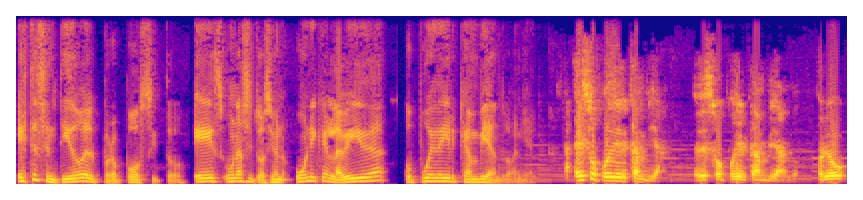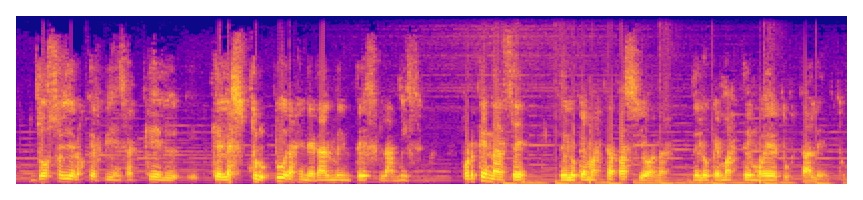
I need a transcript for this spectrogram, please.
¿Este sentido del propósito es una situación única en la vida o puede ir cambiando, Daniel? Eso puede ir cambiando eso puede ir cambiando. Pero yo soy de los que piensa que, que la estructura generalmente es la misma. Porque nace de lo que más te apasiona, de lo que más te mueve tus talentos.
